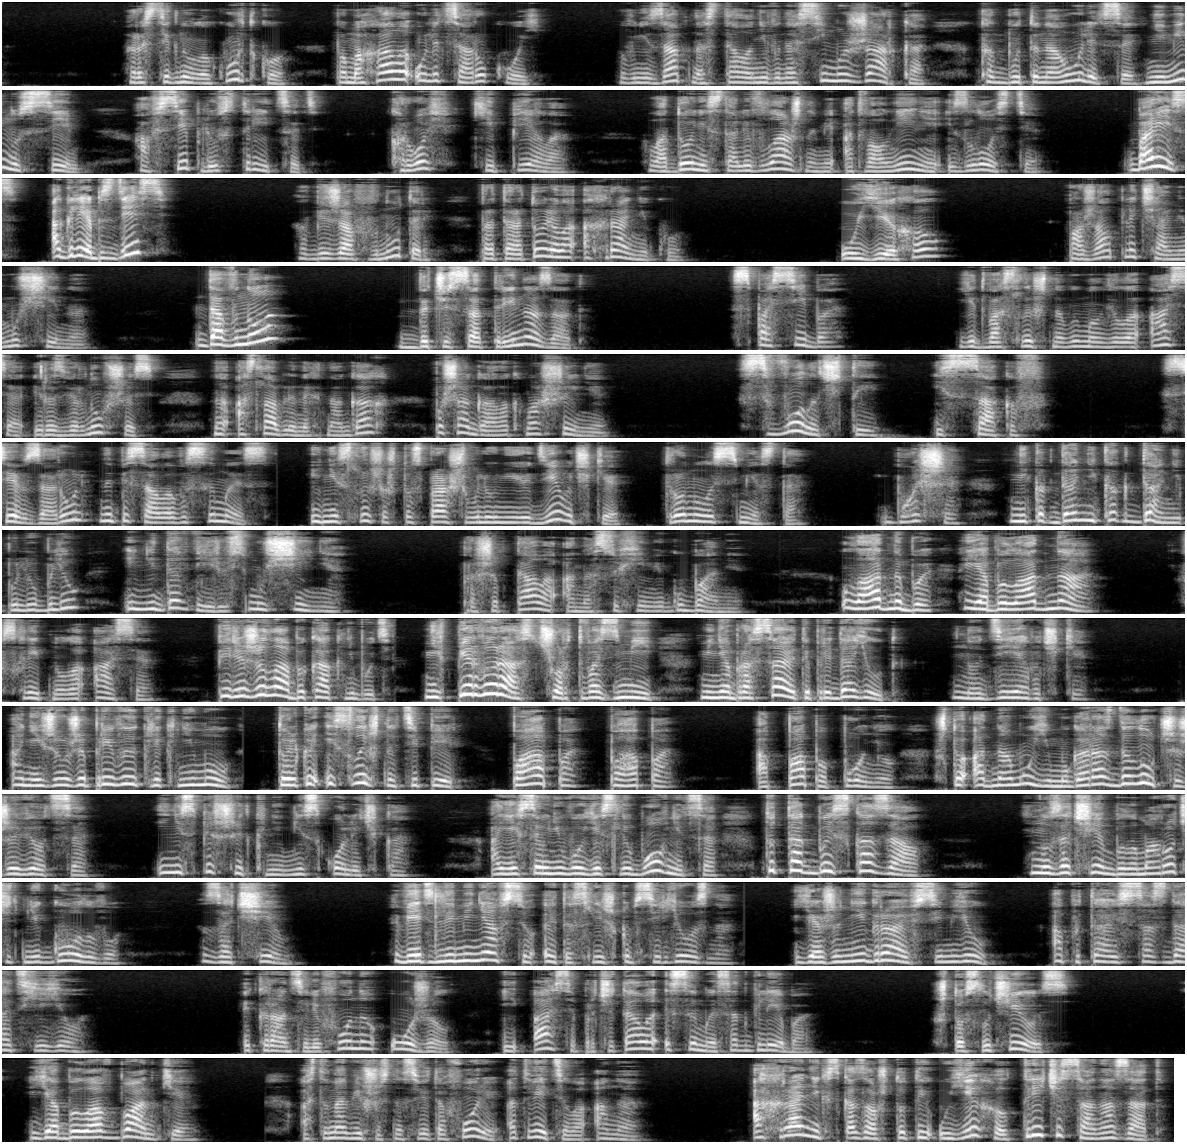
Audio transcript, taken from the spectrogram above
Расстегнула куртку, помахала у лица рукой. Внезапно стало невыносимо жарко, как будто на улице не минус семь, а все плюс тридцать. Кровь кипела. Ладони стали влажными от волнения и злости. «Борис, а Глеб здесь?» Вбежав внутрь, протараторила охраннику. «Уехал?» – пожал плечами мужчина. «Давно?» «До часа три назад». «Спасибо», – едва слышно вымолвила Ася и, развернувшись, на ослабленных ногах пошагала к машине. «Сволочь ты, Исаков!» Сев за руль, написала в СМС и, не слыша, что спрашивали у нее девочки, тронулась с места. «Больше никогда-никогда не полюблю и не доверюсь мужчине!» прошептала она сухими губами. «Ладно бы, я была одна!» Всхлипнула Ася. «Пережила бы как-нибудь. Не в первый раз, черт возьми, меня бросают и предают. Но девочки, они же уже привыкли к нему, только и слышно теперь «папа, папа». А папа понял, что одному ему гораздо лучше живется и не спешит к ним нисколечко. А если у него есть любовница, то так бы и сказал. Ну зачем было морочить мне голову? Зачем? Ведь для меня все это слишком серьезно. Я же не играю в семью, а пытаюсь создать ее. Экран телефона ожил, и Ася прочитала СМС от Глеба. Что случилось? Я была в банке. Остановившись на светофоре, ответила она. Охранник сказал, что ты уехал три часа назад.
